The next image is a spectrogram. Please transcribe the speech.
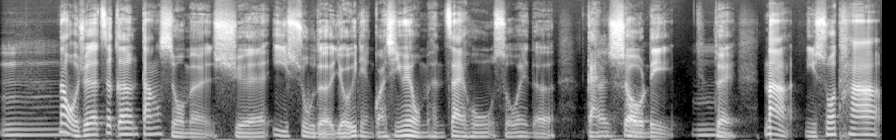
嗯，那我觉得这跟当时我们学艺术的有一点关系，因为我们很在乎所谓的感受力，对，那你说他。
